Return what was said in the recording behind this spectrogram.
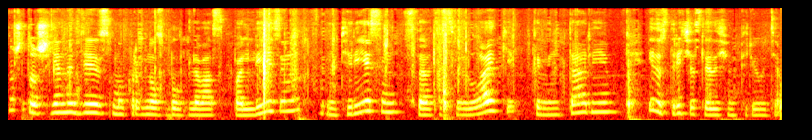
Ну что ж, я надеюсь, мой прогноз был для вас полезен, интересен. Ставьте свои лайки, комментарии. И до встречи в следующем периоде.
